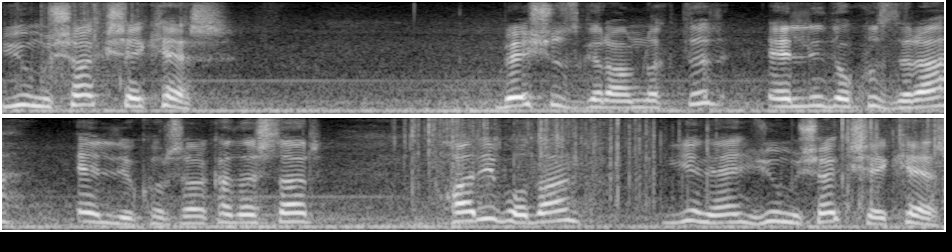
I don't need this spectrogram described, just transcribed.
yumuşak şeker. 500 gramlıktır 59 lira 50 kuruş arkadaşlar. Haribo'dan yine yumuşak şeker.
